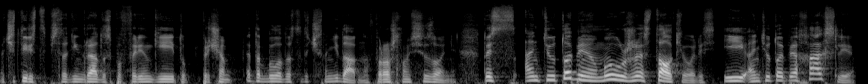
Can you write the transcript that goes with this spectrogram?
«451 градус по Фаренгейту», причем это было достаточно недавно, в прошлом сезоне. То есть с антиутопиями мы уже сталкивались. И антиутопия Хаксли,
